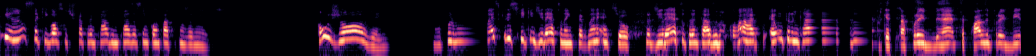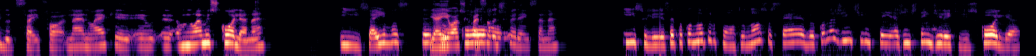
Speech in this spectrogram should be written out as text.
criança que gosta de ficar trancado em casa sem contato com os amigos? Com o jovem. Né? Por mais que eles fiquem direto na internet ou direto trancado no quarto, é um trancado. Porque está proibido, né? Tá quase proibido de sair fora, né? Não é que eu, eu, não é uma escolha, né? Isso, aí você. E aí tocou... eu acho que faz toda a diferença, né? Isso, Lília, você tocou no outro ponto. O nosso cérebro, quando a gente tem, a gente tem direito de escolha,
